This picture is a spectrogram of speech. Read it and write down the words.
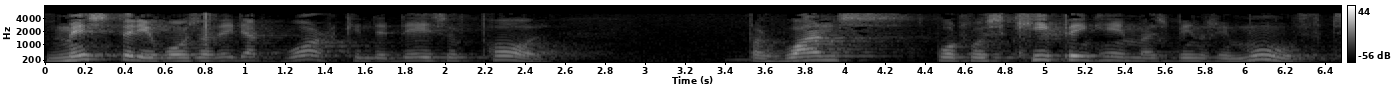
mystery was already at work in the days of Paul. But once what was keeping him has been removed,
